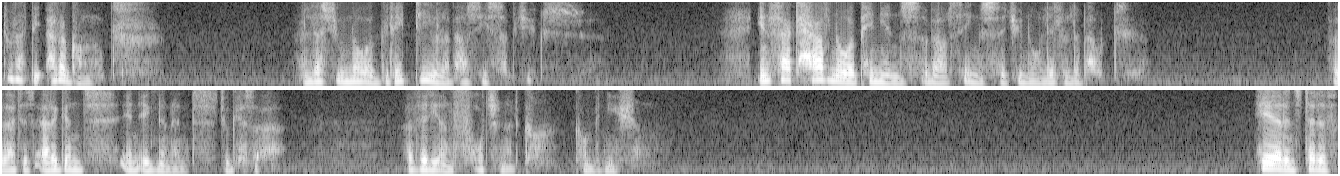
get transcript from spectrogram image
Do not be arrogant. Unless you know a great deal about these subjects. In fact, have no opinions about things that you know little about. For that is arrogant and ignorant together, a very unfortunate co- combination. Here, instead of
